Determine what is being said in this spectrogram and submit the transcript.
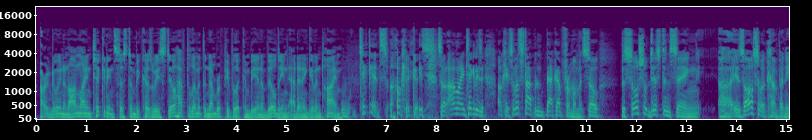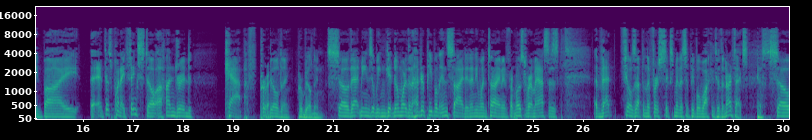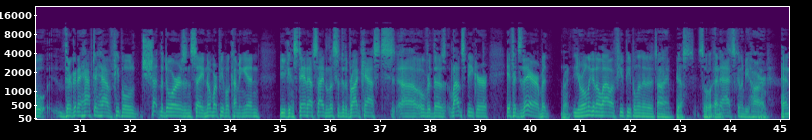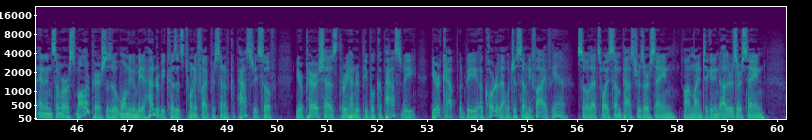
are doing an online ticketing system because we still have to limit the number of people that can be in a building at any given time. Tickets. Okay. Tickets. So online ticketing. Okay, so let's stop and back up for a moment. So the social distancing uh, is also accompanied by, at this point, I think still a hundred cap per Correct. building. Per building. So that means that we can get no more than 100 people inside at any one time. And for most of our masses, that fills up in the first six minutes of people walking through the narthex. Yes. So they're going to have to have people shut the doors and say, no more people coming in. You can stand outside and listen to the broadcasts uh, over the loudspeaker if it's there, but right. you're only going to allow a few people in at a time. Yes. So and that's going to be hard. Yeah. And and in some of our smaller parishes, it won't even be hundred because it's 25 percent of capacity. So if your parish has 300 people capacity, your cap would be a quarter of that, which is 75. Yeah. So that's why some pastors are saying online ticketing. Others are saying,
